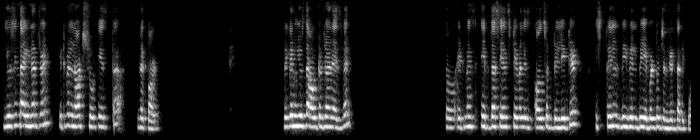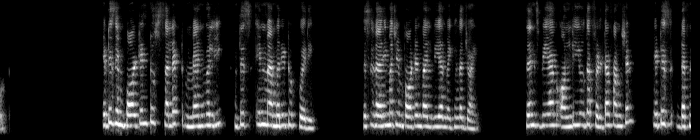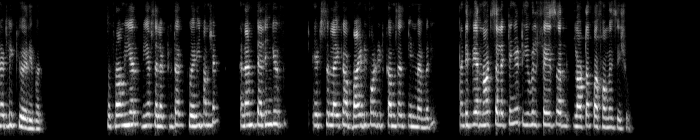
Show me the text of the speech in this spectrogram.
using the inner join, it will not showcase the record. We can use the outer join as well. So it means if the sales table is also deleted, still we will be able to generate the report it is important to select manually this in memory to query. This is very much important while we are making the join. Since we have only used the filter function, it is definitely queryable. So from here, we have selected the query function and I'm telling you it's like a by default, it comes as in memory. And if we are not selecting it, you will face a lot of performance issue.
